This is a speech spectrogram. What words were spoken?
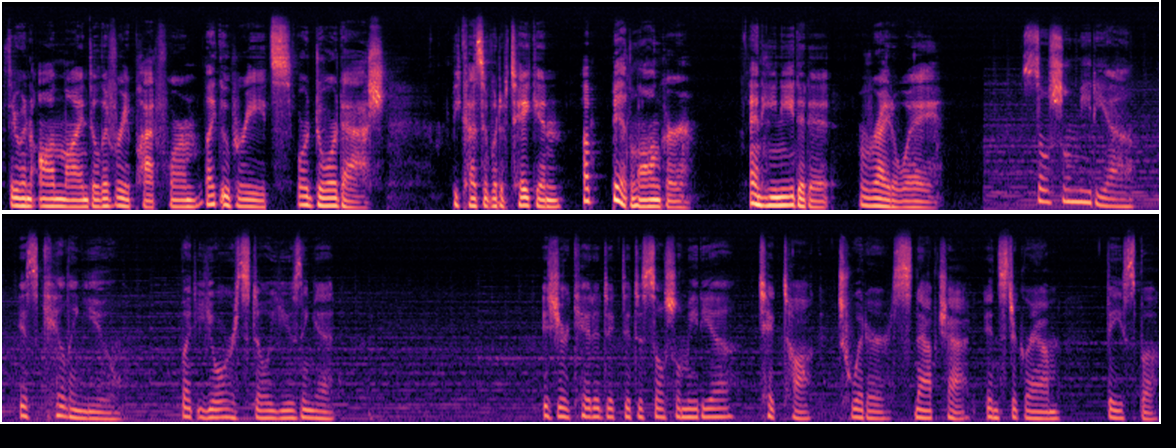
through an online delivery platform like Uber Eats or DoorDash because it would have taken a bit longer, and he needed it right away. Social media is killing you, but you're still using it. Is your kid addicted to social media? TikTok, Twitter, Snapchat, Instagram, Facebook.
